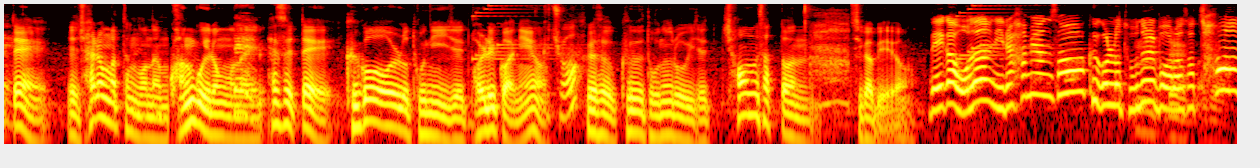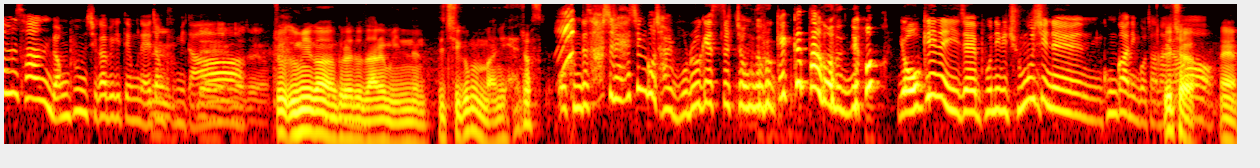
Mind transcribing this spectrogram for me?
네. 때 이제 촬영 같은 거나 광고 이런 거나 네. 했을 때 그걸로 돈이 이제 벌릴 거 아니에요. 그렇죠? 그래서 그 돈으로 이제 처음 샀던 지갑이에요. 내가 원하는 일을 하면서 그걸로 돈을 네, 벌어서 맞아요. 처음 산 명품 지갑이기 때문에 애장품이다. 네, 맞아요. 좀 의미가 그래도 나름 있는. 근데 지금은 많이 해줬어요. 어, 근데 사실 해진 거 잘 모르겠을 정도로 깨끗하거든요. 여기는 이제 본인이 주무시는 공간인 거잖아요. 그렇죠. 네.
